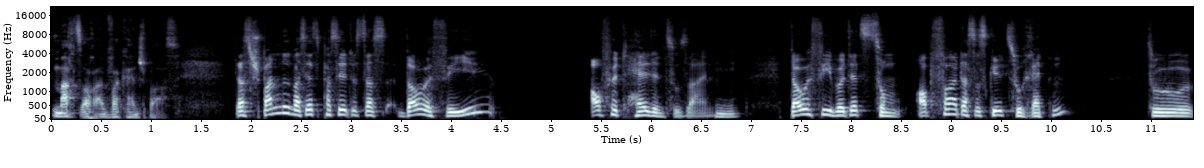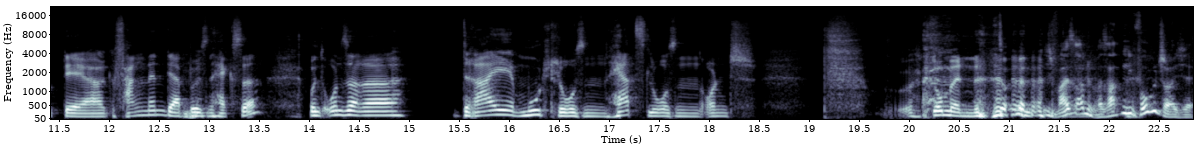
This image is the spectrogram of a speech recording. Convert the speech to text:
macht es auch einfach keinen Spaß. Das Spannende, was jetzt passiert, ist, dass Dorothy aufhört, Heldin zu sein. Mhm. Dorothy wird jetzt zum Opfer, das es gilt zu retten zu der Gefangenen, der mhm. bösen Hexe und unsere drei mutlosen, herzlosen und pff, dummen. dummen. Ich weiß auch nicht, was hatten die Vogelscheuche?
